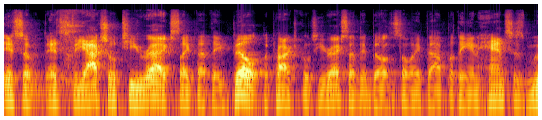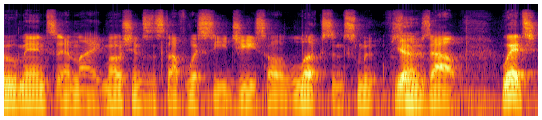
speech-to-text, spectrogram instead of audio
it's a it's the actual T Rex like that they built, the practical T Rex that they built and stuff like that. But they enhance his movements and like motions and stuff with CG, so it looks and smooth Yeah. smooths out. Which,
